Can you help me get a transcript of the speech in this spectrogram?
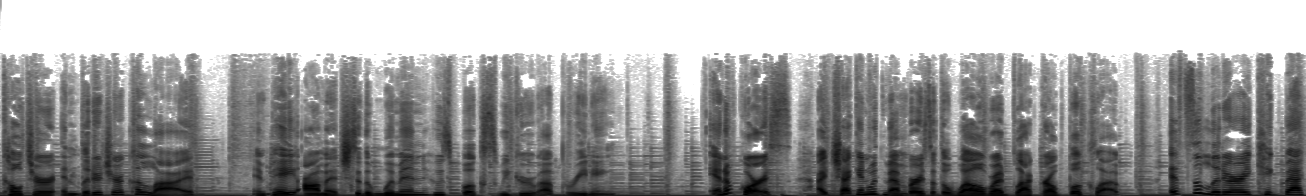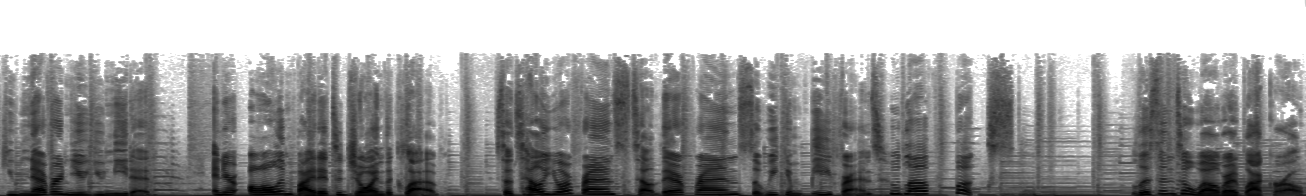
culture, and literature collide and pay homage to the women whose books we grew up reading. And of course, I check in with members of the Well Read Black Girl Book Club. It's the literary kickback you never knew you needed. And you're all invited to join the club. So tell your friends to tell their friends so we can be friends who love books. Listen to Well Read Black Girl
